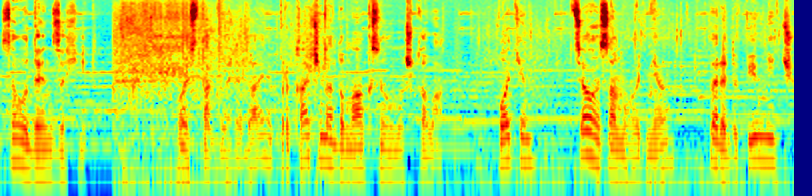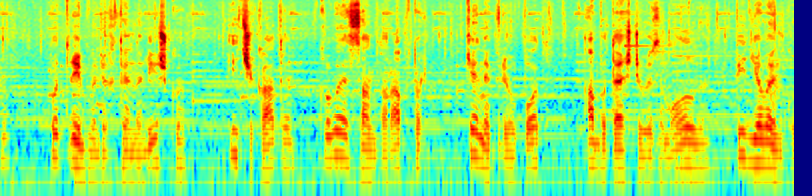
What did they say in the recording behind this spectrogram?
за один захід. Ось так виглядає прокачана до максимуму шкала. Потім, цього самого дня, перед опівніччю, потрібно лягти на ліжко і чекати, коли Санта Раптор кине кріопот або те, що ви замовили, під ялинку.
